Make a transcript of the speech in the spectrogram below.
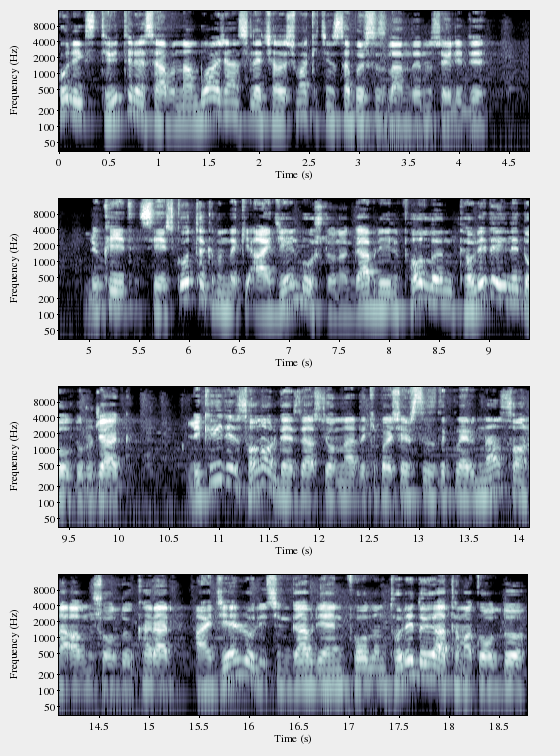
Colix Twitter hesabından bu ajans ile çalışmak için sabırsızlandığını söyledi. Liquid, CSGO takımındaki IGL boşluğunu Gabriel Pollan Toledo ile dolduracak. Liquid'in son organizasyonlardaki başarısızlıklarından sonra almış olduğu karar IGL rolü için Gabriel Pollan Toledo'yu atamak oldu.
